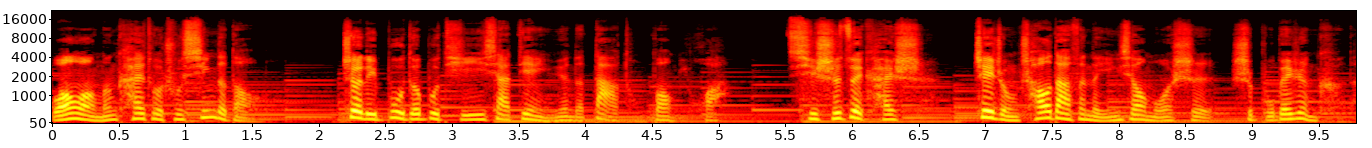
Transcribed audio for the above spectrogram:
往往能开拓出新的道路。这里不得不提一下电影院的大桶爆米花。其实最开始，这种超大份的营销模式是不被认可的。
